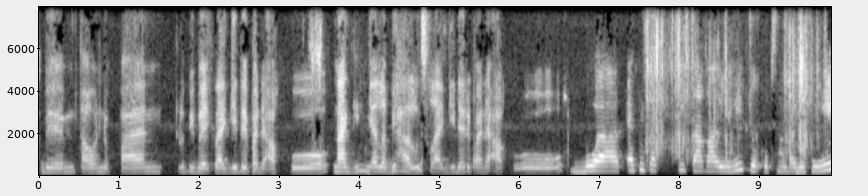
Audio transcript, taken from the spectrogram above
BEM tahun depan lebih baik lagi daripada aku. Nagihnya lebih halus lagi daripada aku. Buat episode kita kali ini cukup sampai di sini.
